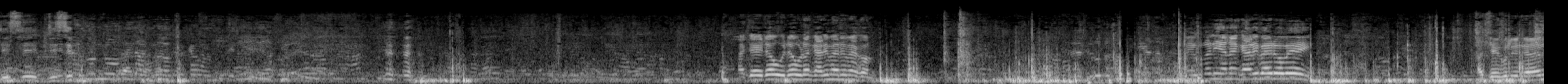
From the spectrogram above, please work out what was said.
ডিসি ডিসি। আচ্ছা এটা ওটা ওটা গাড়ি বাইরে হবে এখন এগুলো নিয়ে না গাড়ি বাইরে হবে। আচ্ছা এগুলি নেন।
